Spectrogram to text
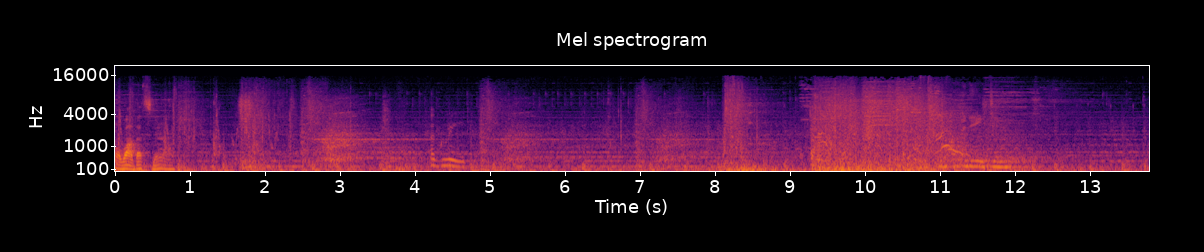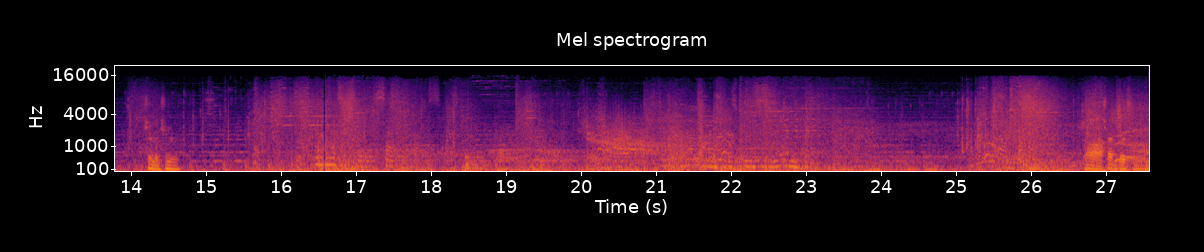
Oh wow, that's snare. Agreed. Dominating. Shinra, Shinra. Unnecessary sacrifice. An ally has been slain. Oh, I tried bursting him.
